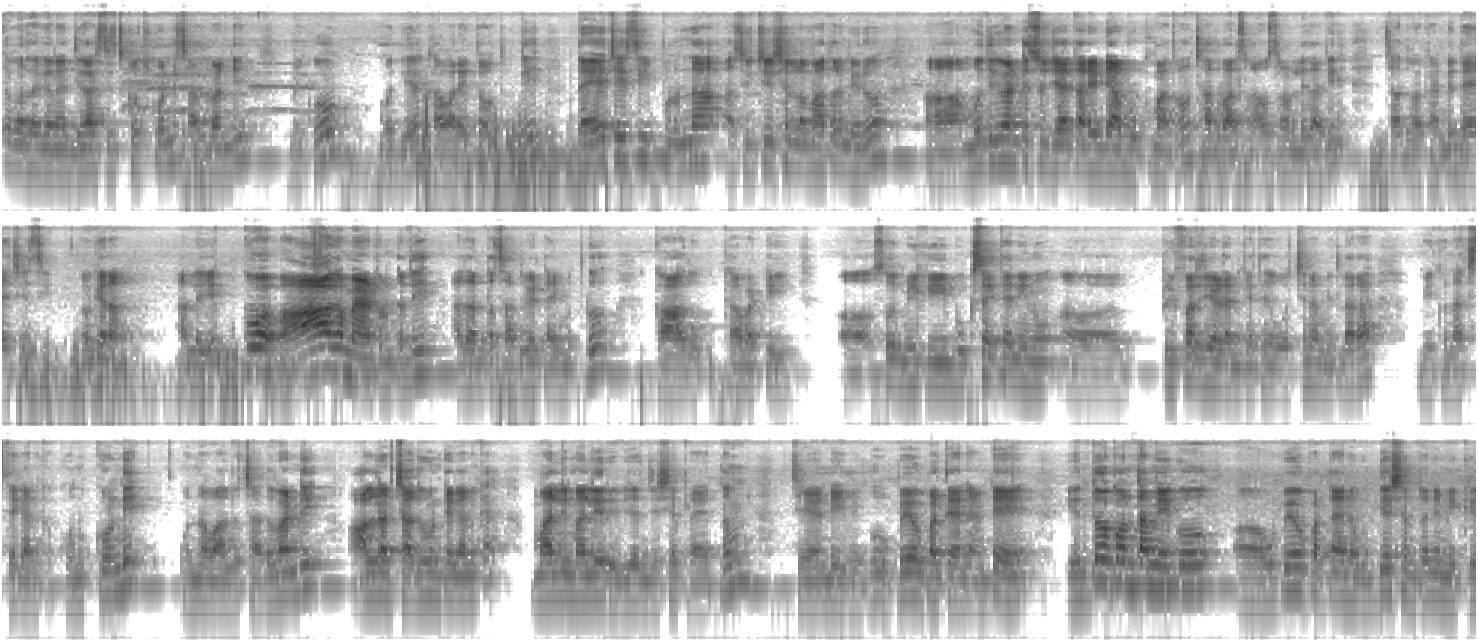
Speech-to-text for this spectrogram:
ఎవరి దగ్గర జిరాక్స్ తీసుకొచ్చుకోండి చదవండి మీకు కొద్దిగా కవర్ అయితే అవుతుంది. దయచేసి ఇప్పుడున్న సిచ్యువేషన్లో మాత్రం మీరు ఆ, ముదిగంటి సుజాత రెడ్డి ఆ బుక్ మాత్రం చదవాల్సిన అవసరం లేదు అవి చదవకండి దయచేసి. ఓకేనా? అందులో ఎక్కువ బాగా మ్యాటర్ ఉంటుంది. అదంతా చదివే టైం ఇప్పుడు కాదు. కాబట్టి సో మీకు ఈ బుక్స్ అయితే నేను ప్రిఫర్ చేయడానికి అయితే వచ్చిన మిత్రులారా మీకు నచ్చితే కనుక కొనుక్కోండి ఉన్న వాళ్ళు చదవండి ఆల్రెడీ చదువుంటే కనుక మళ్ళీ మళ్ళీ రివిజన్ చేసే ప్రయత్నం చేయండి మీకు ఉపయోగపడతాయని అంటే ఎంతో కొంత మీకు ఉపయోగపడతాయనే ఉద్దేశంతోనే మీకు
